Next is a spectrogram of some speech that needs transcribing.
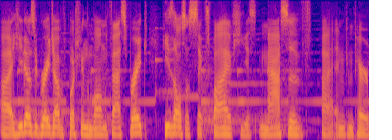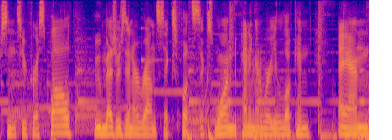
Uh, he does a great job of pushing the ball in the fast break. He's also 6'5". He is massive uh, in comparison to Chris Paul, who measures in around 6 foot 6'1", depending on where you're looking. And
